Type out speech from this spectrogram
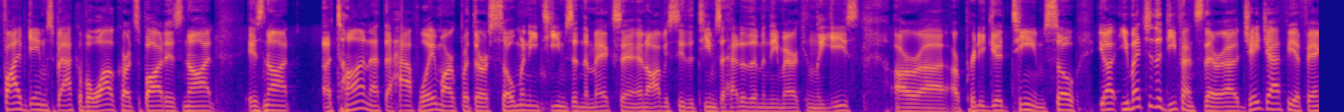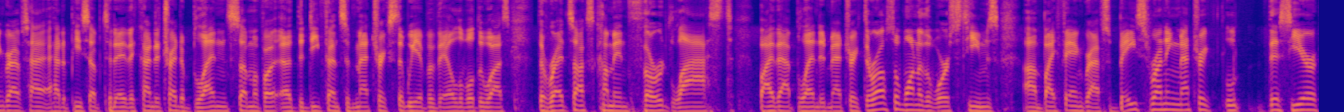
five games back of a wild card spot is not is not a ton at the halfway mark, but there are so many teams in the mix, and obviously the teams ahead of them in the American League East are uh, are pretty good teams. So uh, you mentioned the defense there. Uh, Jay Jaffe at Fangraphs had, had, a piece up today that kind of tried to blend some of uh, the defensive metrics that we have available to us. The Red Sox come in third last by that blended metric. They're also one of the worst teams uh, by Fangraphs base running metric this year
